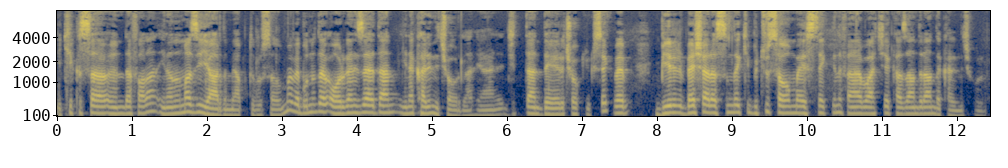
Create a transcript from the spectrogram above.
iki kısa önde falan inanılmaz iyi yardım yaptı bu savunma ve bunu da organize eden yine Kalinic orada. Yani cidden değeri çok yüksek ve 1-5 arasındaki bütün savunma esnekliğini Fenerbahçe'ye kazandıran da Kalinic burada.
